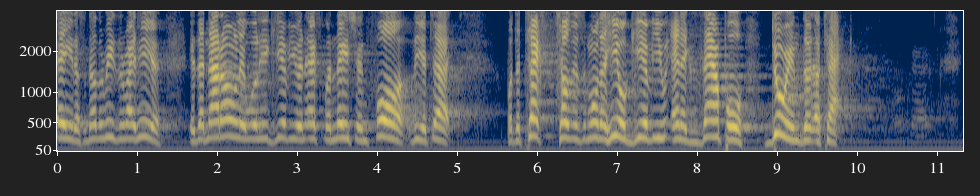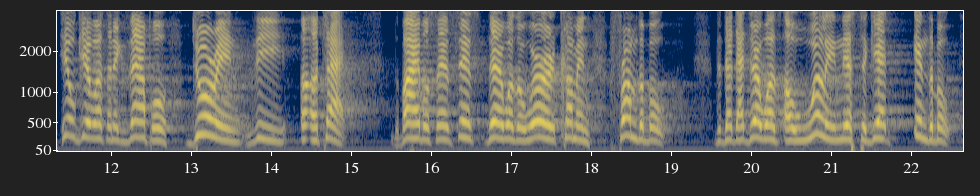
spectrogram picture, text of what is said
aid us. Another reason right here is that not only will he give you an explanation for the attack, but the text tells us more that he'll give you an example during the attack. He'll give us an example during the uh, attack. The Bible says, since there was a word coming from the boat, that, that there was a willingness to get in the boat.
